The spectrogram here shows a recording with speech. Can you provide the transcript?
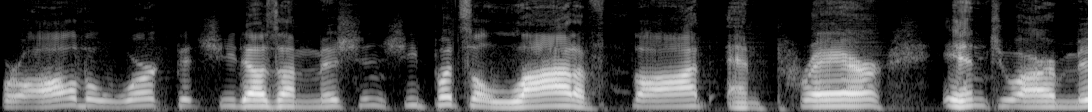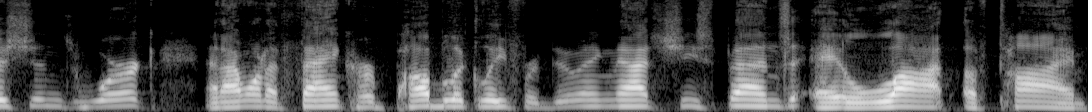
for all the work that she does on missions. She puts a lot of thought and prayer into our missions work. And I want to thank her publicly for doing that. She spends a lot of time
